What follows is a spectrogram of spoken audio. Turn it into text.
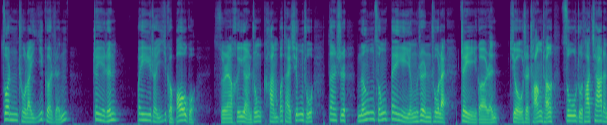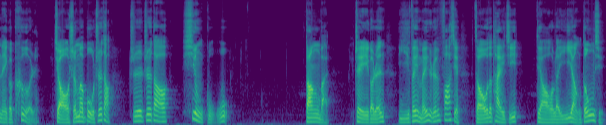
钻出来一个人。这人背着一个包裹，虽然黑暗中看不太清楚，但是能从背影认出来，这个人就是常常租住他家的那个客人，叫什么不知道，只知道姓古。当晚，这个人以为没人发现，走得太急，掉了一样东西。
